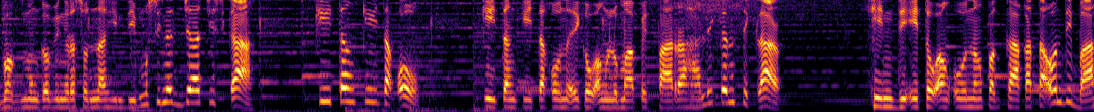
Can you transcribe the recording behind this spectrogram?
Wag mong gawing rason na hindi mo sinadya, Chiska. Kitang-kita ko. Kitang-kita ko na ikaw ang lumapit para halikan si Clark. Hindi ito ang unang pagkakataon, di ba?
